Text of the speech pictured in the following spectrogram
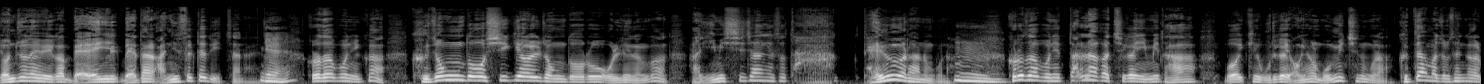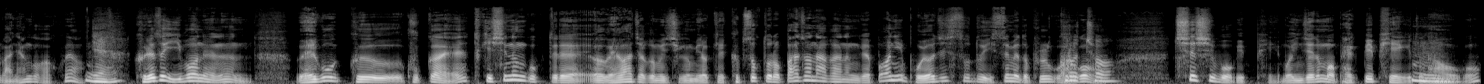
연준의 회의가 매일 매달 안 있을 때도 있잖아요. 예. 그러다 보니까 그 정도 시결 정도로 올리는 건 아, 이미 시장에서 다 대응을 하는구나. 음. 그러다 보니 달러 가치가 이미 다 뭐 이렇게 우리가 영향을 못 미치는구나. 그때 아마 좀 생각을 많이 한 것 같고요. 예. 그래서 이번에는 외국 그 국가에 특히 신흥국들의 외화 자금이 지금 이렇게 급속도로 빠져나가는 게 뻔히 보여질 수도 있음에도 불구하고 그렇죠. 75bp, 뭐 이제는 뭐 100bp 얘기도 음. 나오고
